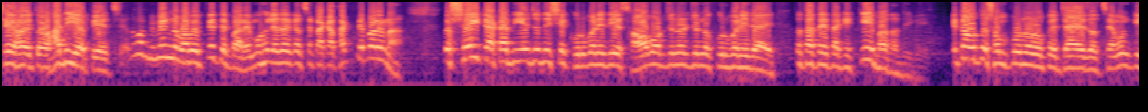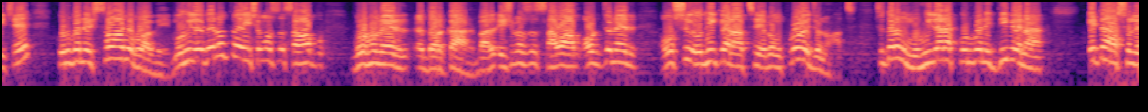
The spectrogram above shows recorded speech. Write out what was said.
সে হয়তো হাদিয়া পেয়েছে অথবা বিভিন্ন ভাবে পেতে পারে। মহিলাদের কাছে টাকা থাকতে পারে না। তো সেই টাকা দিয়ে যদি সে কুরবানি দিয়ে সওয়াব অর্জনের জন্য কুরবানি দেয়, তো তাতে তাকে কে বাধা দিবে? এটাও তো সম্পূর্ণরূপে জায়েজ আছে। এমনকি সে কুরবানির সওয়াবও পাবে। মহিলাদেরও তো এই সমস্ত স্বভাব গ্রহণের দরকার বা এই সমস্ত স্বভাব অর্জনের অবশ্যই অধিকার আছে এবং প্রয়োজনও আছে। সুতরাং মহিলারা কুরবানি দিবে না, এটা আসলে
